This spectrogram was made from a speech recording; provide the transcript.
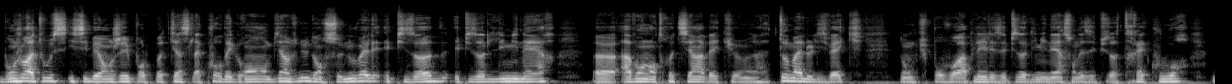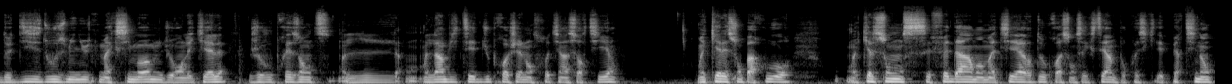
Bonjour à tous, ici Béranger pour le podcast La Cour des Grands. Bienvenue dans ce nouvel épisode, épisode liminaire euh, avant l'entretien avec euh, Thomas Lelivec. Donc pour vous rappeler, les épisodes liminaires sont des épisodes très courts, de 10-12 minutes maximum, durant lesquels je vous présente l'invité du prochain entretien à sortir, quel est son parcours, quels sont ses faits d'armes en matière de croissance externe, pourquoi est-ce qu'il est pertinent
